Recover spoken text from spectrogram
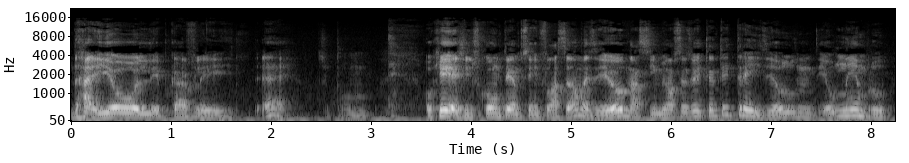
Daí eu olhei pro cara e falei, é, tipo. Ok, a gente ficou um tempo sem inflação, mas eu nasci em 1983. Eu, eu lembro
